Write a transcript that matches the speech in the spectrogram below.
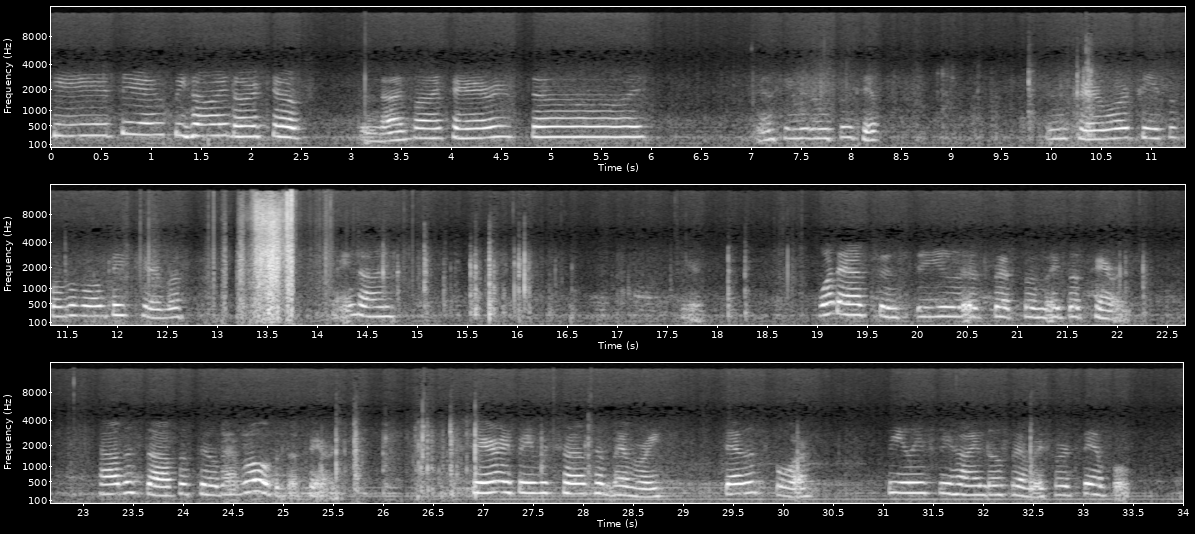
Hid there behind our couch, the night my parents died. And here we go some tips. And prayer, Lord Jesus, us all and take care of us. Hang on. Here. What absence do you expect from a good parent? How does God fulfill that role of a good parent? Share a favorite childhood memory. Dennis 4. Feelings behind those memories. For example,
